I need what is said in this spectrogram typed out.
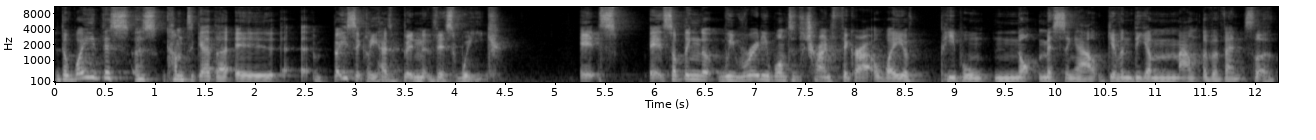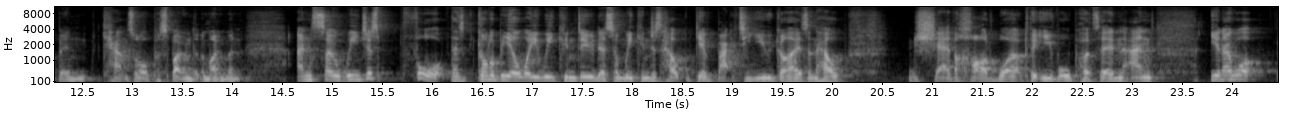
The way this has come together is basically has been this week. It's it's something that we really wanted to try and figure out a way of people not missing out given the amount of events that have been cancelled or postponed at the moment. And so we just thought there's got to be a way we can do this and we can just help give back to you guys and help share the hard work that you've all put in. And you know what?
